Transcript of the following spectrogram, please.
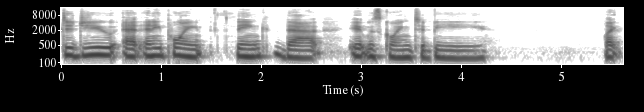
Did you at any point think that it was going to be like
